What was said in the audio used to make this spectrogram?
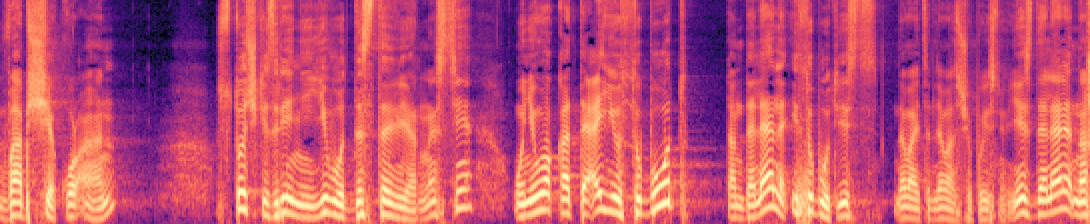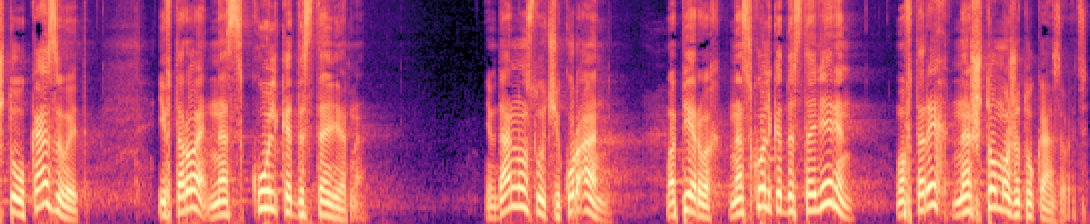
вообще Коран, с точки зрения его достоверности, у него субут, там даляля и субут. Есть, давайте для вас еще поясню. Есть даляля, на что указывает, и второе, насколько достоверно. И в данном случае Коран, во-первых, насколько достоверен, во-вторых, на что может указывать.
